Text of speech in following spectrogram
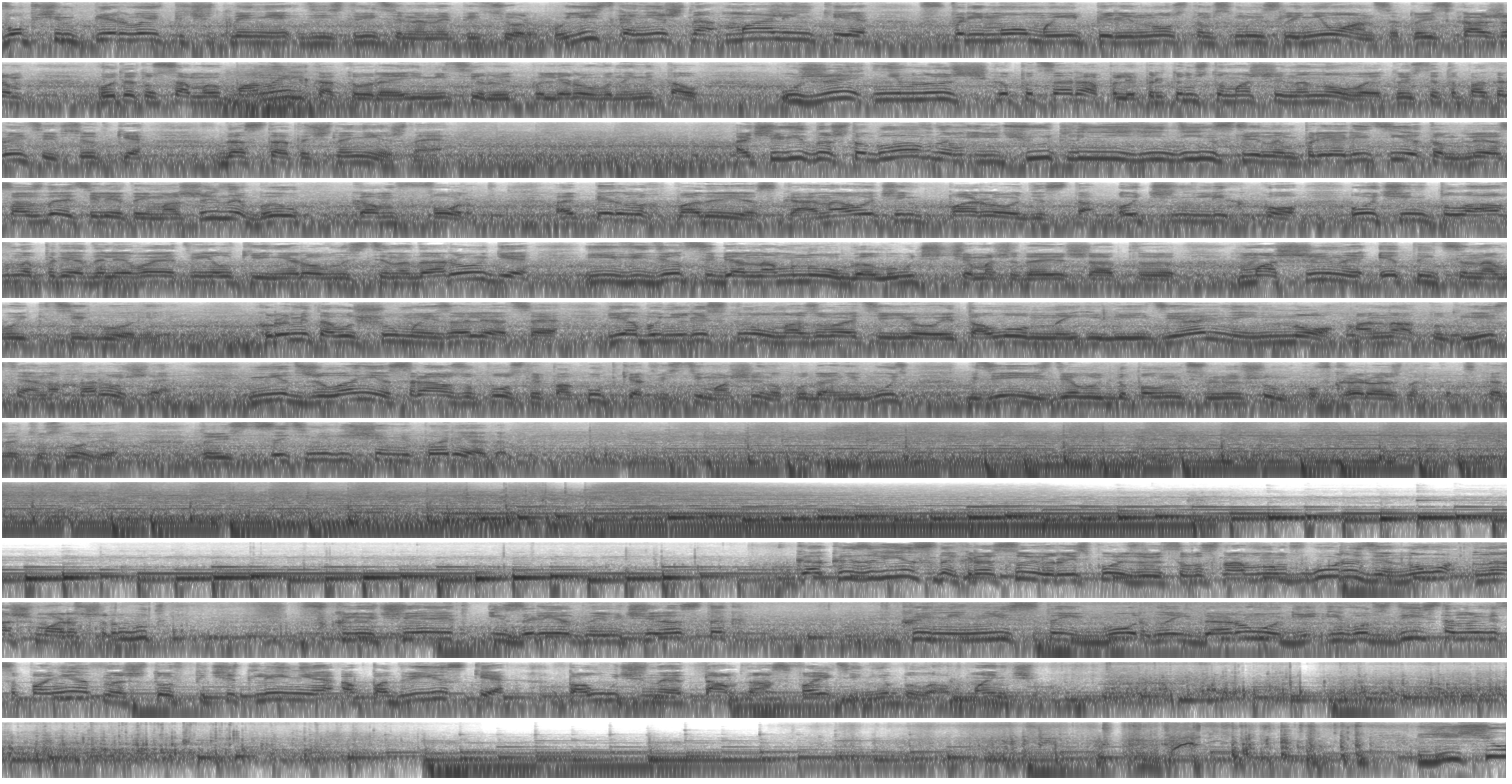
В общем, первое впечатление действительно на пятерку. Есть, конечно, маленькие в прямом и переносном смысле нюансы. То есть, скажем, вот эту самую панель, которая имитирует полированный металл, уже немножечко поцарапали, при том, что машина новая. То есть это покрытие все-таки достаточно нежное. Очевидно, что главным и чуть ли не единственным приоритетом для создателей этой машины был комфорт. Во-первых, подвеска. Она очень породиста, очень легко, очень плавно преодолевает мелкие неровности на дороге и ведет себя намного лучше, чем ожидаешь от э, машины этой ценовой категории. Кроме того, шумоизоляция. Я бы не рискнул назвать ее эталонной или идеальной, но она тут есть, и она хорошая. Нет желания сразу после покупки отвезти машину куда-нибудь, где ей сделают дополнительную шумку в гаражных, так сказать, условиях. То есть с этими вещами порядок. Известно, кроссоверы используются в основном в городе, но наш маршрут включает изрядный участок каменистой горной дороги. И вот здесь становится понятно, что впечатление о подвеске, полученное там на асфальте, не было обманчивым.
